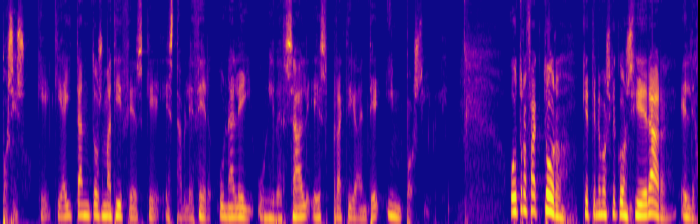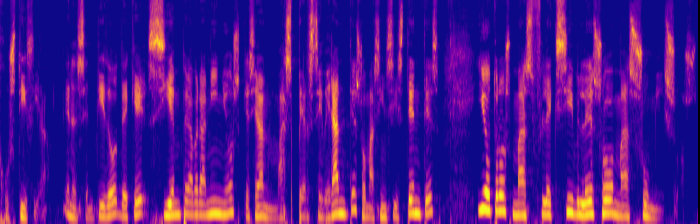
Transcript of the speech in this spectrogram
Pues eso, que hay tantos matices que establecer una ley universal es prácticamente imposible. Otro factor que tenemos que considerar, el de justicia, en el sentido de que siempre habrá niños que serán más perseverantes o más insistentes y otros más flexibles o más sumisos.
